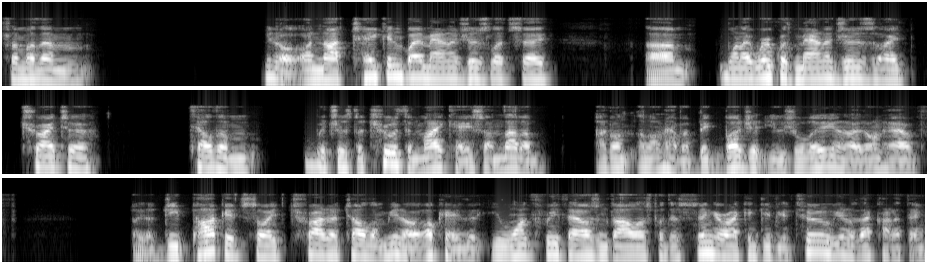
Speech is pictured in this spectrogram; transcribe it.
Some of them, you know, are not taken by managers, let's say. Um, when I work with managers, I try to tell them which is the truth in my case. I'm not a I don't I don't have a big budget usually, and I don't have deep pockets. So I try to tell them, you know, okay, you want three thousand dollars for this singer, I can give you two, you know, that kind of thing.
